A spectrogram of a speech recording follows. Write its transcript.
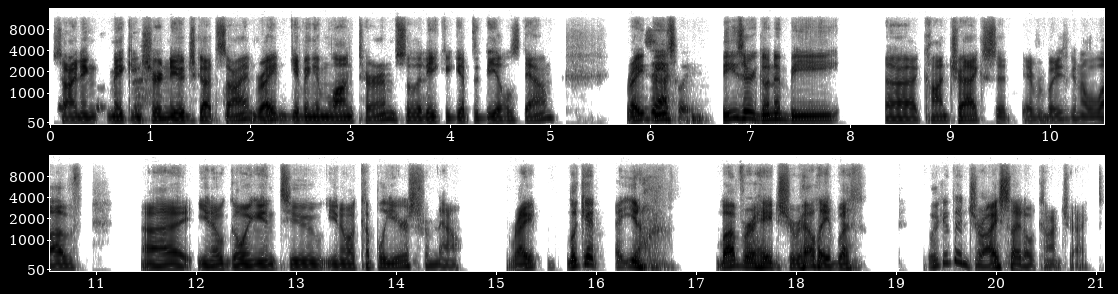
signing, making sure Nuge got signed, right, giving him long term so that he could get the deals down, right. These Exactly. these are going to be uh, contracts that everybody's going to love. Uh, you know, going into you know a couple of years from now, right? Look at uh, you know, love or hate Chiarelli, but look at the Draisaitl contract.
